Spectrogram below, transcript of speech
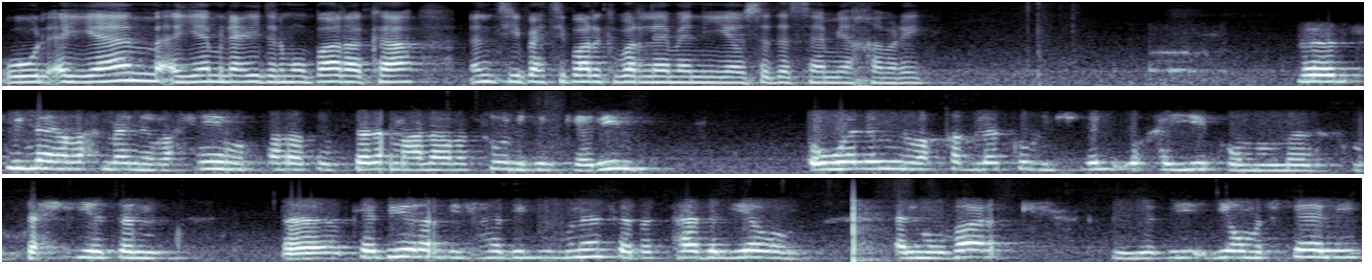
والأيام أيام العيد المباركة. أنت باعتبارك برلمانية أستاذة سامية خمري. بسم الله الرحمن الرحيم والصلاة والسلام على رسوله الكريم. اولا وقبل كل شيء أحييكم تحية آه، كبيرة بهذه المناسبة هذا اليوم المبارك اليوم الثاني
